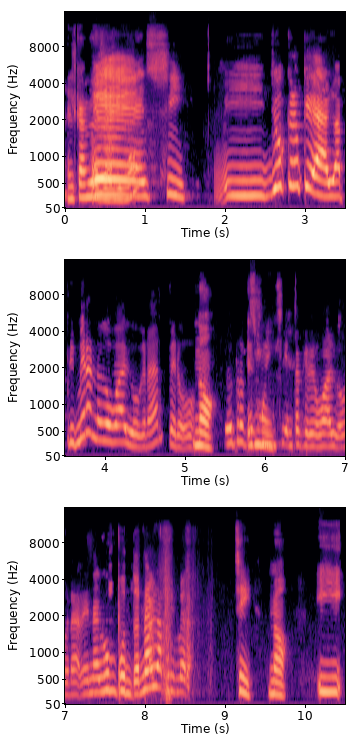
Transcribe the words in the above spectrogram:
¿El cambio de realidad? Eh, sí. Y yo creo que a la primera no lo voy a lograr, pero No, yo creo que es sí muy- siento que lo voy a lograr en algún punto, no a la primera. Sí, no. ¿Y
